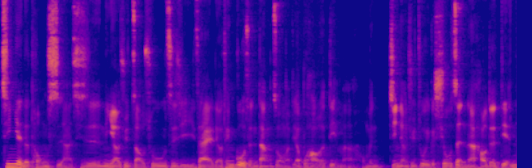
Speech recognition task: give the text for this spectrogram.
经验的同时啊，其实你也要去找出自己在聊天过程当中啊比较不好的点嘛，我们尽量去做一个修正，那好的点。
